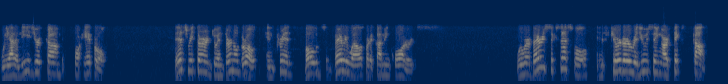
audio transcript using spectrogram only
we had an easier comp for April. This return to internal growth in print bodes very well for the coming quarters. We were very successful in further reducing our fixed costs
